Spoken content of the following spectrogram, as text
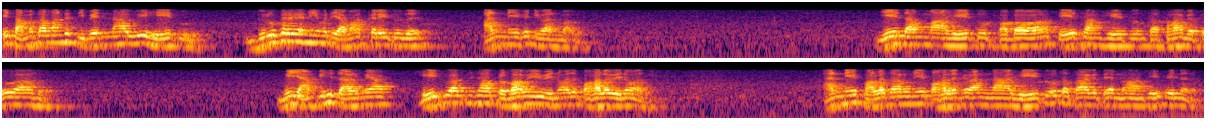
ඒ තම තමන්ට තිබෙන්නා වූ හේතු දුරු කර ගැනීමට යමක් කළ යුතුද? අන්න ඒක නිවන් මාර්ගය. යේ ධම්මා හේතු පබවා තේසං හේතුන් තථාගතෝ ආහ. මේ යම්කිසි ධර්මයක් හේතුවක් නිසා ප්‍රභවය වෙනවද පහළ වෙනවද? අන්නේ ඵල ධර්මයේ පහළ කරන්නා හේතුව තථාගතයන් වහන්සේ පෙන්වනවා.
